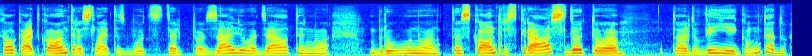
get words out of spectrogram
kaut kāda kontrasta, lai tas būtu starp zaļo, dzelteno, brūno. Tas kontrasts krāsas dod to tādu vīgumu, tādu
